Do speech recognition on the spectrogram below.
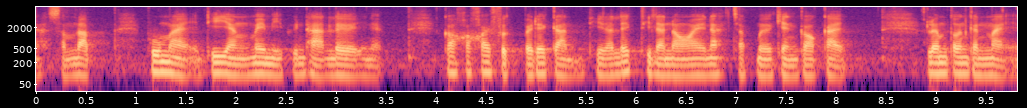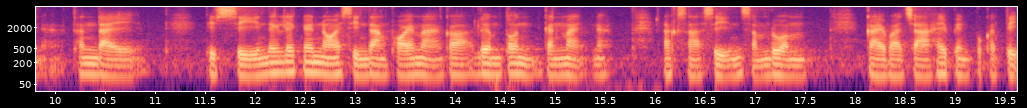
นะสำหรับผู้ใหม่ที่ยังไม่มีพื้นฐานเลยเนี่ยก็ค่อยๆฝึกไปด้วยกันทีละเล็กทีละน้อยนะจับมือเขียนกอไก่ เริ่มต้นกันใหม่นะท่านใดผิดศีลเล็กๆน้อยๆศีลด่างพ้อยมาก็เริ่มต้นกันใหม่นะรักษาศีลสำรวมกายวาจาให้เป็นปกติ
